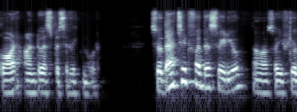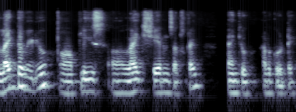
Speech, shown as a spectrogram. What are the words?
pod onto a specific node. So that's it for this video. Uh, so if you like the video, uh, please like, share, and subscribe. Thank you. Have a good day.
